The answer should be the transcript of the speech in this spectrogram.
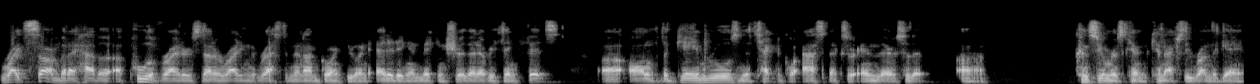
write some, but I have a, a pool of writers that are writing the rest, and then I'm going through and editing and making sure that everything fits. Uh, all of the game rules and the technical aspects are in there, so that uh, consumers can can actually run the game.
